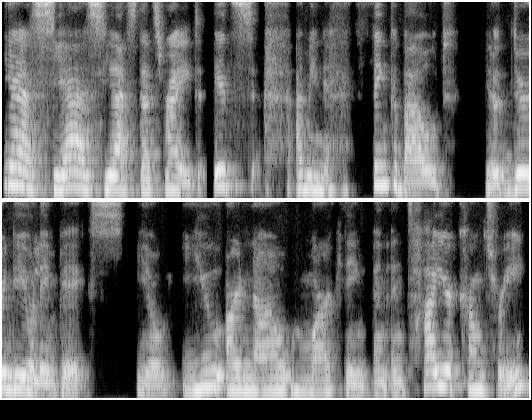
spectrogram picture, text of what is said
Yes, yes, yes, that's right. It's, I mean, think about you know during the olympics you know you are now marketing an entire country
